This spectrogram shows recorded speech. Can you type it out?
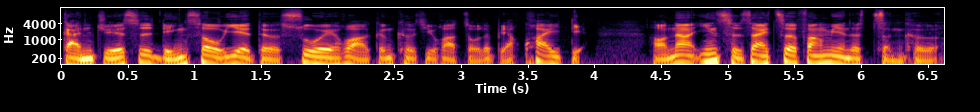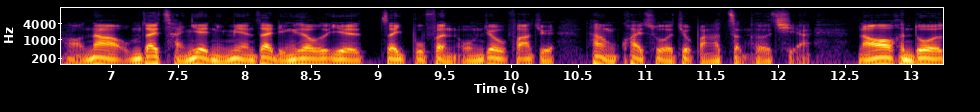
感觉是零售业的数位化跟科技化走得比较快一点。好，那因此在这方面的整合，好，那我们在产业里面，在零售业这一部分，我们就发觉它很快速的就把它整合起来，然后很多。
